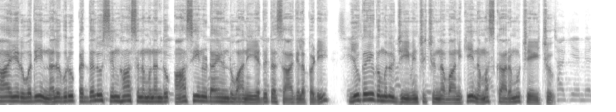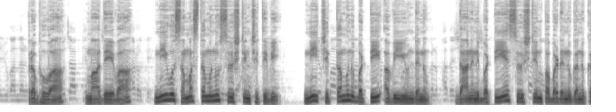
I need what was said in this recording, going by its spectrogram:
ఆ ఇరువది నలుగురు పెద్దలు సింహాసనమునందు ఆసీనుడయుండు వాని ఎదుట సాగిలపడి యుగయుగములు జీవించుచున్న వానికి నమస్కారము చేయిచు. ప్రభువా మా దేవా నీవు సమస్తమును సృష్టించితివి. నీ చిత్తమును బట్టి అవి యుండెను. దానిని బట్టియే సృష్టింపబడెను గనుక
